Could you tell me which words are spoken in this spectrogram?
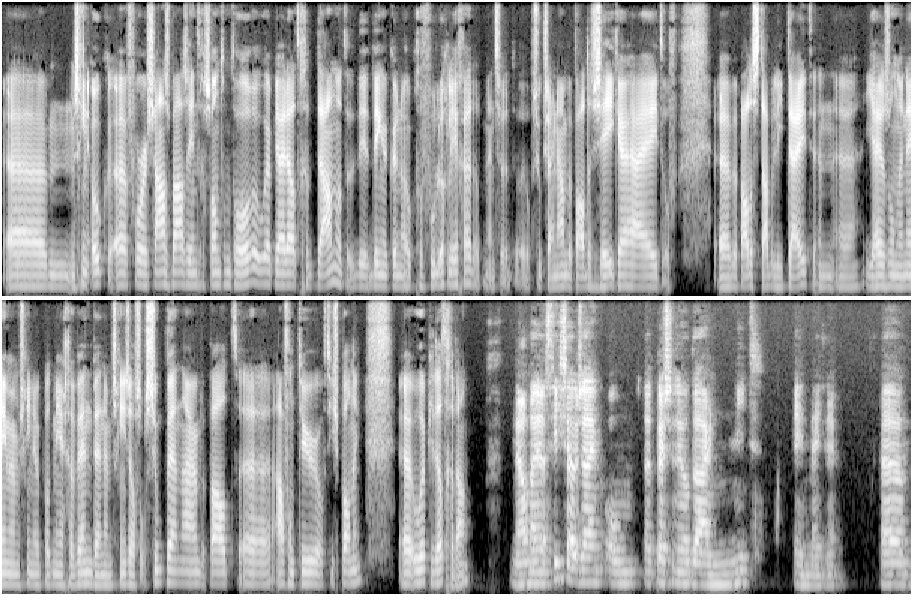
Uh, misschien ook uh, voor SaaS-bazen interessant om te horen. Hoe heb jij dat gedaan? Want de dingen kunnen ook gevoelig liggen. Dat mensen op zoek zijn naar een bepaalde zekerheid of uh, bepaalde stabiliteit. En jij als ondernemer misschien ook wat meer gewend bent en misschien zelfs op zoek bent naar een bepaald avontuur of die spanning. Hoe heb je dat gedaan? Nou, mijn advies zou zijn om het personeel daar niet in mee te nemen. Um,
